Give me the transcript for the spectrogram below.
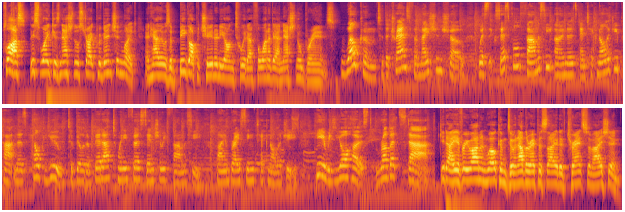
Plus, this week is National Stroke Prevention Week and how there was a big opportunity on Twitter for one of our national brands. Welcome to the Transformation Show, where successful pharmacy owners and technology partners help you to build a better 21st century pharmacy by embracing technology. Here is your host, Robert Starr. G'day, everyone, and welcome to another episode of Transformation.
